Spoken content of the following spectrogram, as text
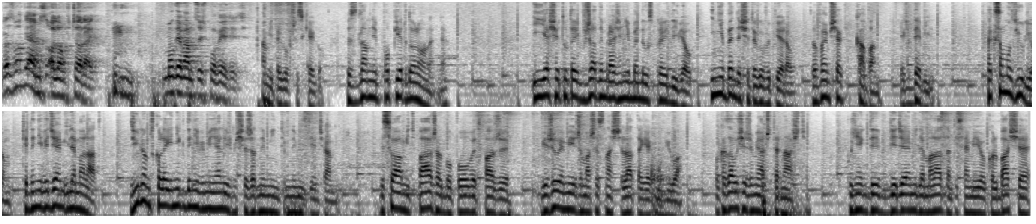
Rozmawiałem z Olą wczoraj. Mogę wam coś powiedzieć. tego wszystkiego. To jest dla mnie popierdolone, nie? I ja się tutaj w żadnym razie nie będę usprawiedliwiał. I nie będę się tego wypierał. Zachowałem się jak kaban, jak debil. Tak samo z Julią, kiedy nie wiedziałem ile ma lat. Z Julią z kolei nigdy nie wymienialiśmy się żadnymi intymnymi zdjęciami. Wysłała mi twarz albo połowę twarzy. Wierzyłem jej, że ma 16 lat, tak jak mówiła. Okazało się, że miała 14. Później, gdy wiedziałem ile ma lat, napisałem jej o Kolbasie,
